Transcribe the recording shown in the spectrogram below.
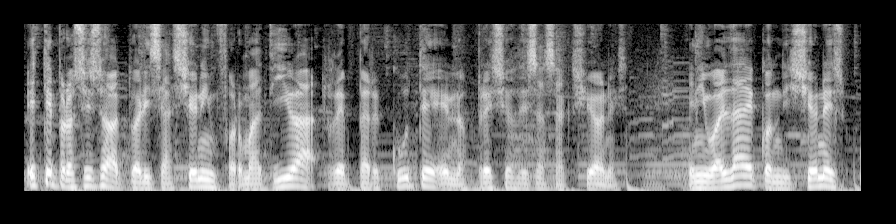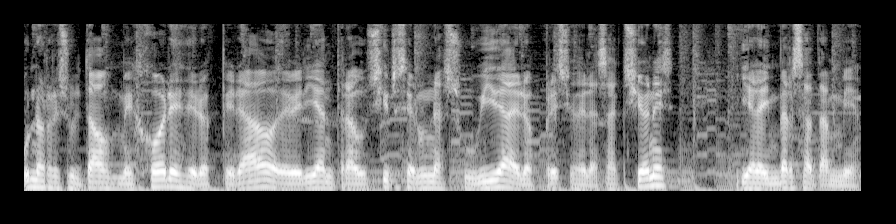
Este proceso de actualización informativa repercute en los precios de esas acciones. En igualdad de condiciones, unos resultados mejores de lo esperado deberían traducirse en una subida de los precios de las acciones y a la inversa también.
